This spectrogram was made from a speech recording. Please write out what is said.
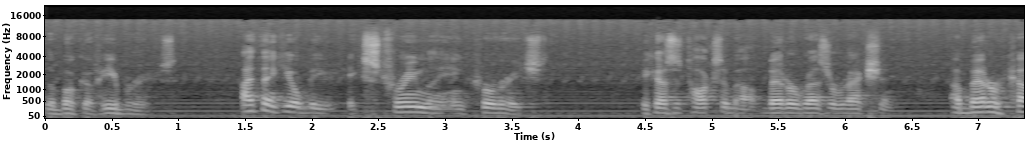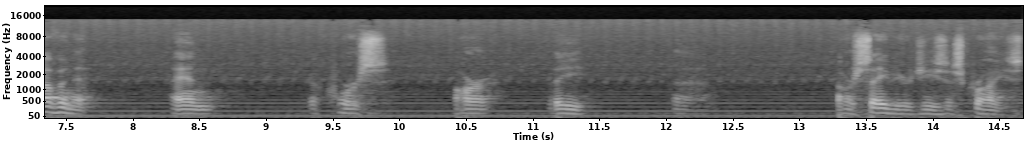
the book of Hebrews. I think you'll be extremely encouraged because it talks about better resurrection a better covenant, and of course, our the uh, our Savior Jesus Christ.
